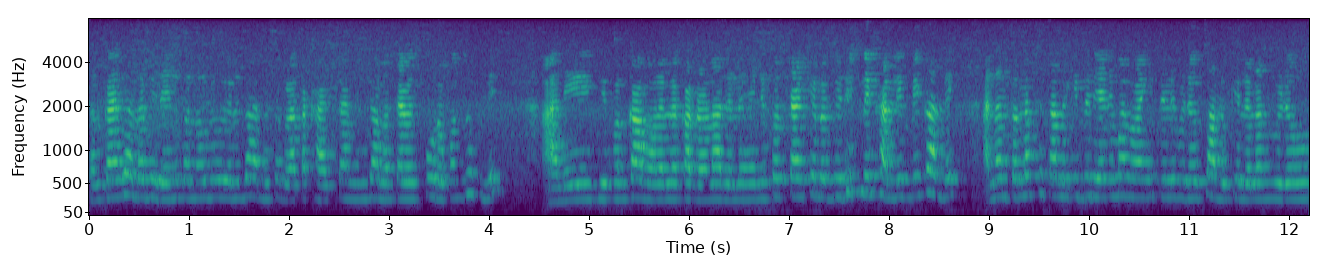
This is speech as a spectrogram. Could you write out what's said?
पण काय झालं बिर्याणी बनवली वगैरे झालं सगळं. आता खायचं टायमिंग झालं त्यावेळेस पोरं पण झोपली. आणि हे पण कामाला कटाळून आलेलं ह्याने पण काय केलं बिर्याणी खाल्ली मी खाल्ली. आणि नंतर लक्षात आलं की बिर्याणी बनवाय घेतलेली व्हिडिओ चालू केलेला. आणि व्हिडिओ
